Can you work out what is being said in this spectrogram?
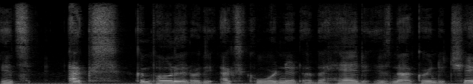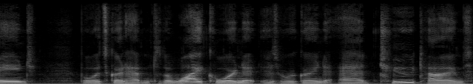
Its x component, or the x coordinate of the head, is not going to change. But what's going to happen to the y coordinate is we're going to add 2 times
